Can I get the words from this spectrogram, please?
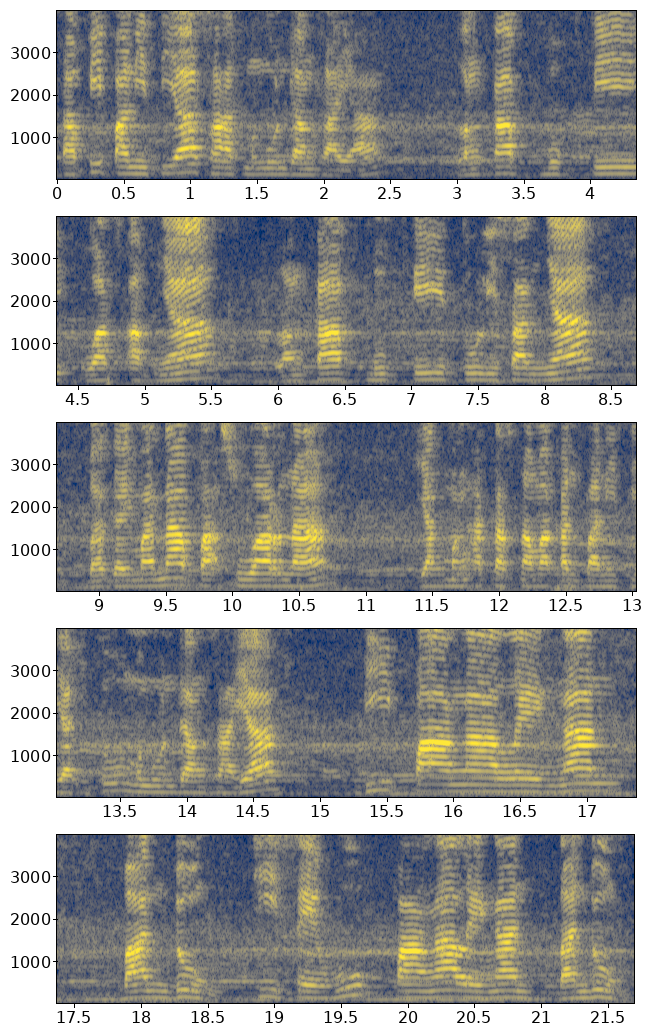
tapi panitia saat mengundang saya lengkap bukti WhatsApp-nya lengkap bukti tulisannya bagaimana Pak Suwarna yang mengatasnamakan panitia itu mengundang saya di Pangalengan Bandung Cisewu Pangalengan Bandung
